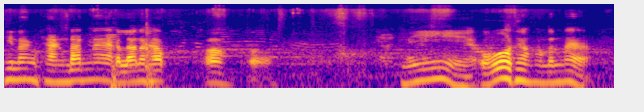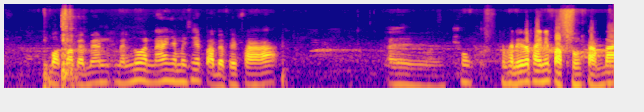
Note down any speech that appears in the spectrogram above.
ที่นั่งทางด้านหน้ากันแล้วนะครับอ๋อนี่โอ้ที่นั่งทางด้านหน้าบอกปรับแบบแมนแมนนวลนะ ยังไม่ใช่ปรับแบบไฟฟ้าเออพวงพวงมาลัยนิรภัยนี่ปรับสูงต่ำได้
